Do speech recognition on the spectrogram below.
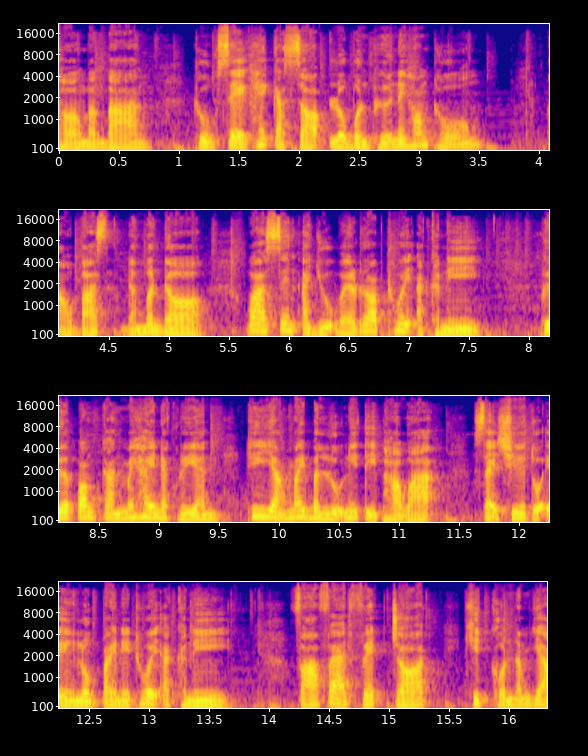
ทองบางๆ ถูกเสกให้กัดเซาะลงบนพื้นในห้องโถง เอาบัสดัมเบิลดอร์ วาดเส้นอายุไว้รอบถ้วยอัคนีเพื่อป้องกันไม่ให้นักเรียนที่ยังไม่บรรลุนิติภาวะ ใส่ชื่อตัวเองลงไปในถ้วยอัคนีฝาแฝดเฟดจอร์ดคิดค้นน้ำยา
